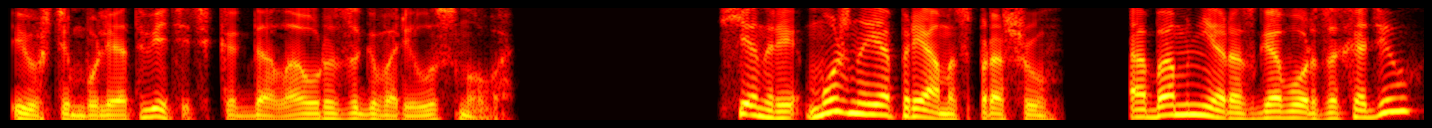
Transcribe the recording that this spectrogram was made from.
и уж тем более ответить, когда Лаура заговорила снова. «Хенри, можно я прямо спрошу? Обо мне разговор заходил?»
